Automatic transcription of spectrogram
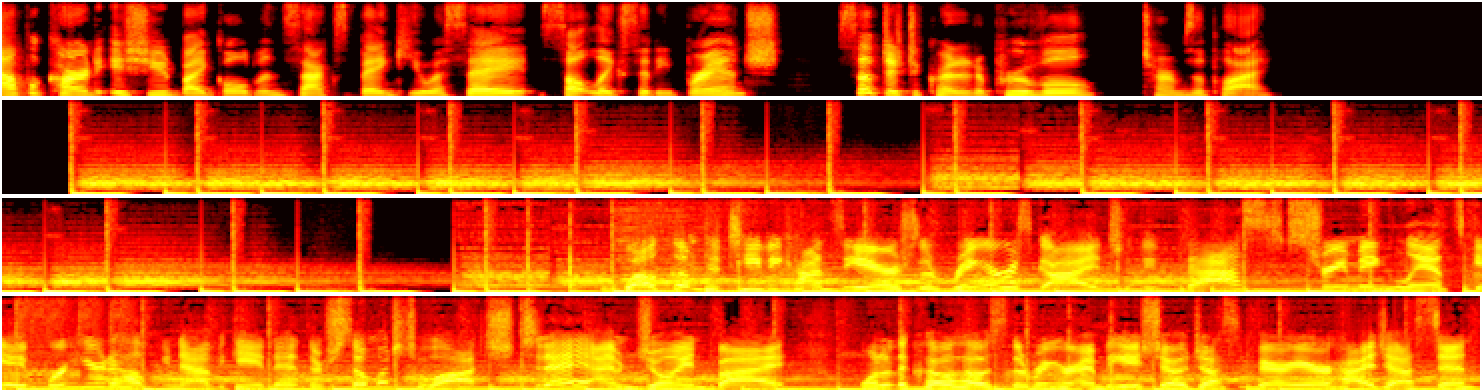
Apple Card issued by Goldman Sachs Bank USA, Salt Lake City branch, subject to credit approval, terms apply. Welcome to TV Concierge, the Ringer's guide to the vast streaming landscape. We're here to help you navigate it. There's so much to watch. Today, I'm joined by one of the co-hosts of the Ringer NBA show, Justin Verrier. Hi, Justin.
